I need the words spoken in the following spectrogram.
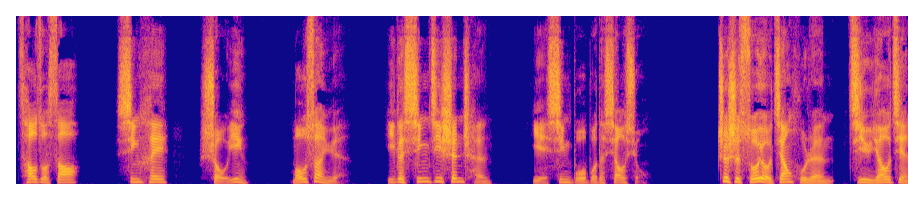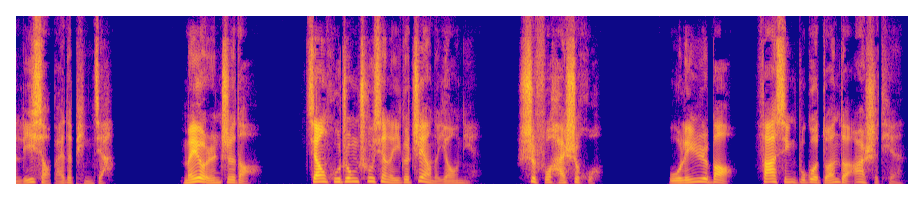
操作骚，心黑，手硬，谋算远。一个心机深沉、野心勃勃的枭雄，这是所有江湖人给予妖剑李小白的评价。没有人知道江湖中出现了一个这样的妖孽，是福还是祸？武林日报发行不过短短二十天，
